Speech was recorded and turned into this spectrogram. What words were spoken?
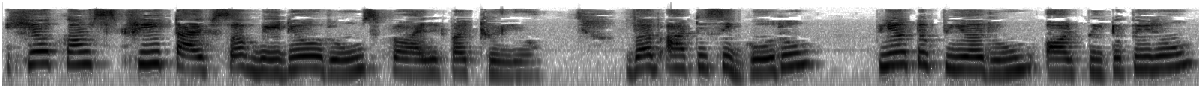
here comes three types of video rooms provided by Twilio. WebRTC Go Room, peer-to-peer -peer room or P2P room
